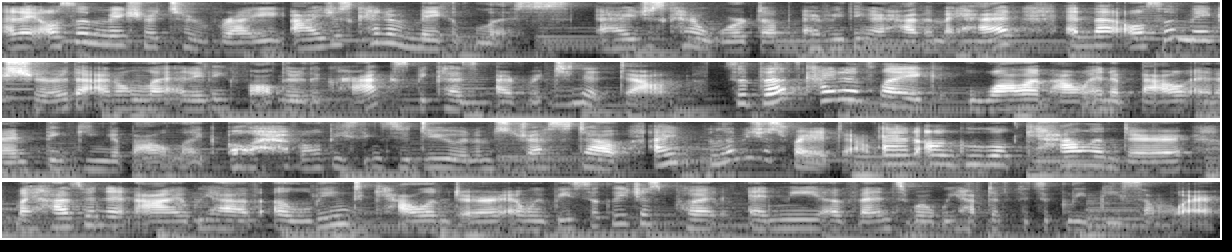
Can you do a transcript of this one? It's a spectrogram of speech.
And I also make sure to write, I just kind of make lists. I just kind of word dump everything I have in my head. And that also makes sure that I don't let anything fall through the cracks because I've written it down. So that's kind of like while I'm out and about and I'm thinking about like, oh, I have all these things to do and I'm stressed out. I let me just write it down. And on Google Calendar, my husband and I, we have a linked calendar and we basically just put any events where we have to physically be somewhere,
